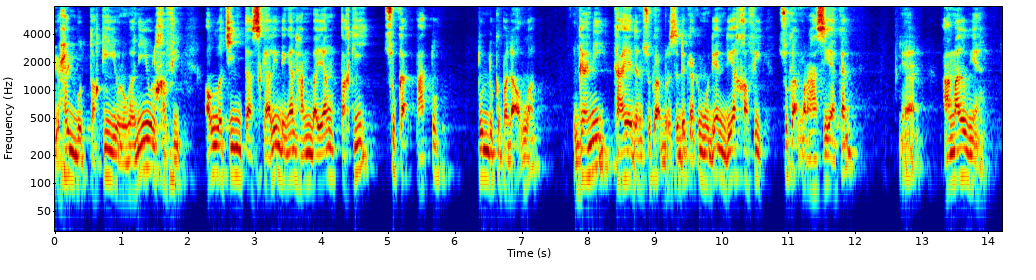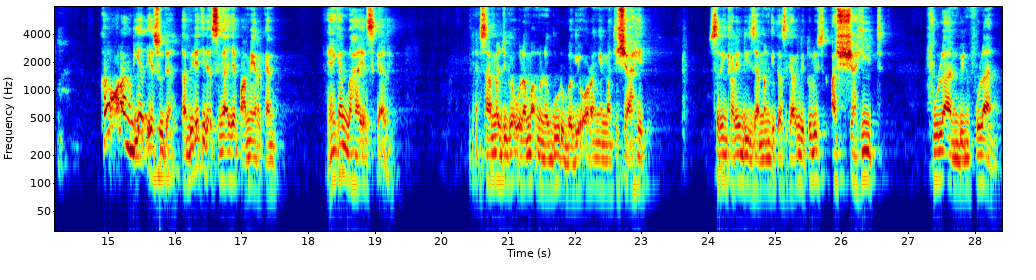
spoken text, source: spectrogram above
yuhibbu taqiyul ghaniyul khafi. Allah cinta sekali dengan hamba yang taqi, suka patuh, tunduk kepada Allah. Gani, kaya dan suka bersedekah, kemudian dia khafi, suka merahasiakan ya, amalnya. Kalau orang lihat ya sudah, tapi dia tidak sengaja pamerkan. Ini kan bahaya sekali. Ya, sama juga ulama menegur bagi orang yang mati syahid. Seringkali di zaman kita sekarang ditulis as-syahid fulan bin fulan.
